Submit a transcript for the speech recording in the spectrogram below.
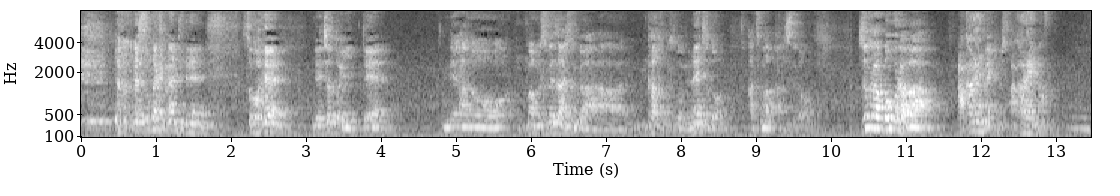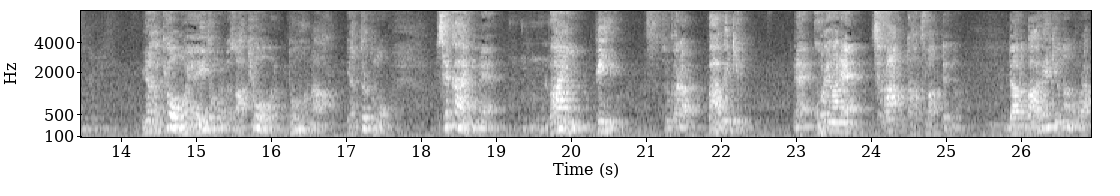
そんな感じでねそこへでちょっと行ってであの、まあ、娘たちとか家族そこでねちょっと集まったんですけどそれから僕らは赤レンガ行きました。赤レンガ、皆さん今日もいいと思います。あ今日はどうかな。やってると思う世界のねワインビールそれからバーベキュー。ねこれがねずらっと集まってんの。であのバーベキューなのほら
